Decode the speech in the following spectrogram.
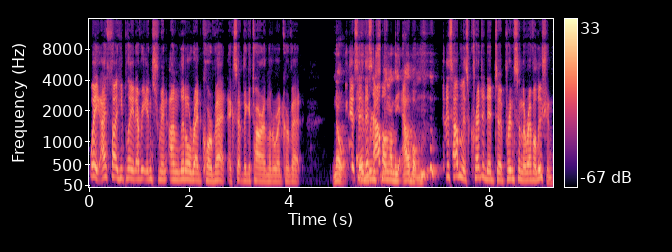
Wait, I thought he played every instrument on Little Red Corvette except the guitar on Little Red Corvette. No, Because every this song album- on the album. This album is credited to Prince and the Revolution.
